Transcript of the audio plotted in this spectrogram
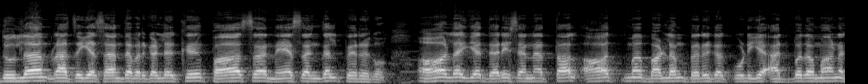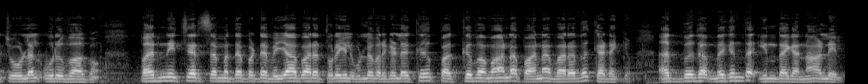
துலாம் ராசியை சார்ந்தவர்களுக்கு பாச நேசங்கள் பெருகும். ஆலய தரிசனத்தால் ஆத்ம பலம் பெருகக்கூடிய அற்புதமான சூழல் உருவாகும். பர்னிச்சர் சம்பந்தப்பட்ட வியாபார துறையில் உள்ளவர்களுக்கு பக்குவமான பண வரவு கிடைக்கும். அற்புதம் மிகுந்த இன்றைய நாளில்.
